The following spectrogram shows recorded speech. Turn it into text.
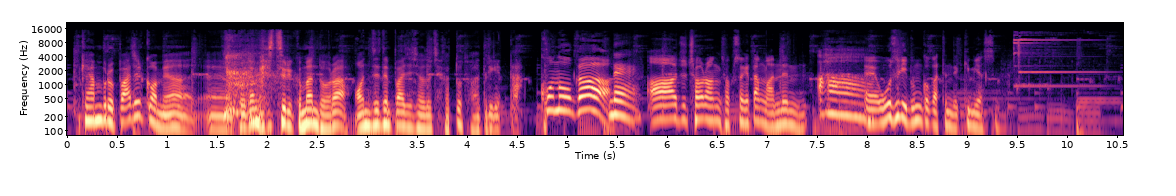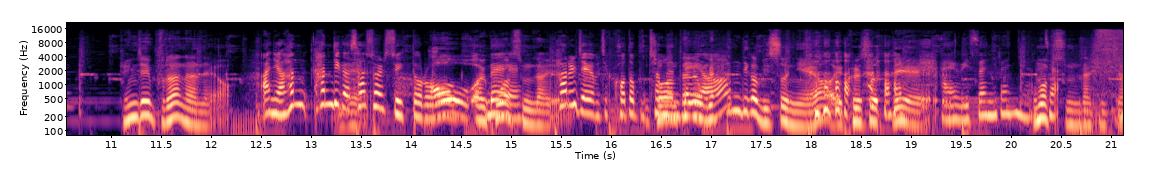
이렇게 함부로 빠질 거면 에, 고정 게스트를 그만둬라. 언제든 빠지셔도 제가 또 도와드리겠다. 코너가 네. 아주 저랑 적성에 딱 맞는 아. 에, 옷을 입은 것 같은 느낌이었습니다. 굉장히 불안하네요. 아니야, 한, 한디가 네. 사수할 수 있도록. 어우, 아유, 네. 고맙습니다. 팔을 제가 지금 걷어 붙였는데요. 저한테는 한디가 윗선이에요. 예, 그래서, 네. 아유, 윗선이란요. 고맙습니다, 자. 진짜.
